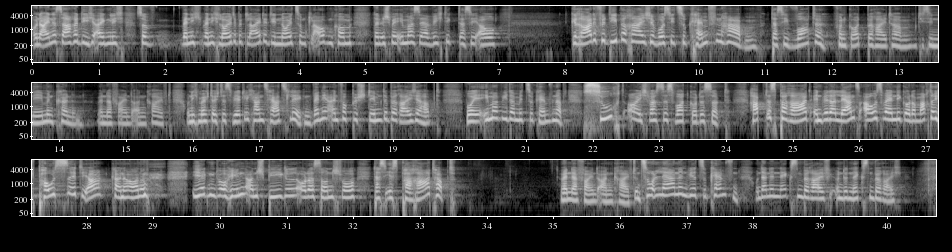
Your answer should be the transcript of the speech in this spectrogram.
Und eine Sache, die ich eigentlich so, wenn ich, wenn ich Leute begleite, die neu zum Glauben kommen, dann ist mir immer sehr wichtig, dass sie auch Gerade für die Bereiche, wo sie zu kämpfen haben, dass sie Worte von Gott bereit haben, die sie nehmen können, wenn der Feind angreift. Und ich möchte euch das wirklich ans Herz legen. Wenn ihr einfach bestimmte Bereiche habt, wo ihr immer wieder mit zu kämpfen habt, sucht euch, was das Wort Gottes sagt. Habt es parat, entweder lernt es auswendig oder macht euch Post-it, ja, keine Ahnung, irgendwo hin an Spiegel oder sonst wo, dass ihr es parat habt wenn der Feind angreift. Und so lernen wir zu kämpfen und dann den nächsten Bereich und den nächsten Bereich.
